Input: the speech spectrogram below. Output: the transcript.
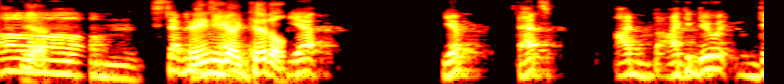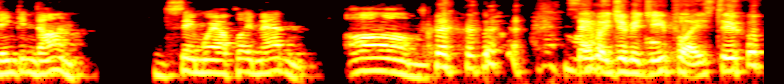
Yeah. Um, seven and to you 10. got Kittle. Yep. Yep. That's I I could do it. Dink and dime. Same way I played Madden. Um Same way Jimmy G plays too.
